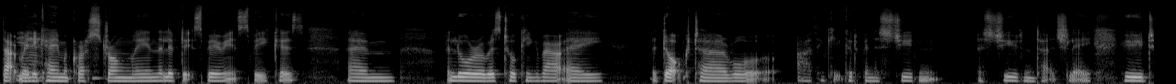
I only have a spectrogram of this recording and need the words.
That yeah. really came across strongly in the lived experience speakers. Um, Laura was talking about a a doctor, or I think it could have been a student, a student actually, who'd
